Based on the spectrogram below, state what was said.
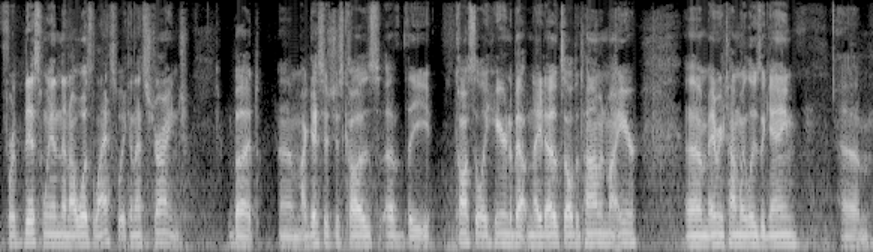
for this win than I was last week, and that's strange. But um, I guess it's just because of the constantly hearing about Nate Oats all the time in my ear. Um, every time we lose a game, um,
